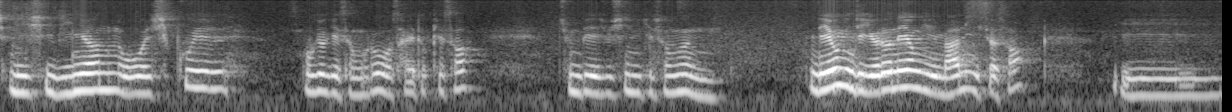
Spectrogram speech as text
2022년 5월 19일 목요 개성으로 사회독해서 준비해 주신 개성은 내용이 이제 여러 내용이 많이 있어서 이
